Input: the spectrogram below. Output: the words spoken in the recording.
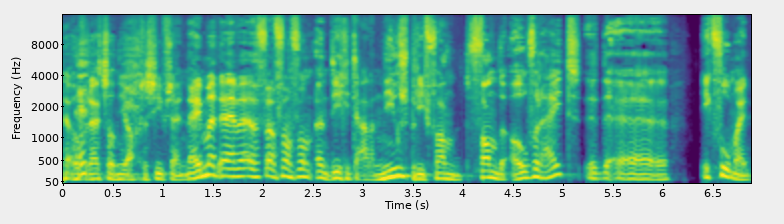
de overheid zal niet agressief zijn nee maar eh, van, van, van een digitale nieuwsbrief van van de overheid Eh, de, eh, ik voel mij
